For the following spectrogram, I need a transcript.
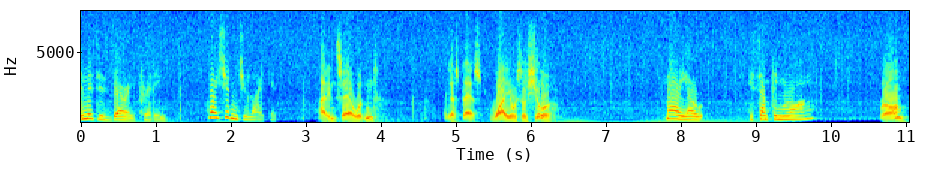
and this is very pretty. Why shouldn't you like it? I didn't say I wouldn't. I just asked why you were so sure. Mario, is something wrong? Wrong?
